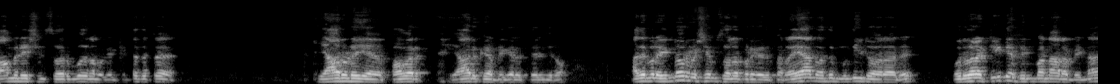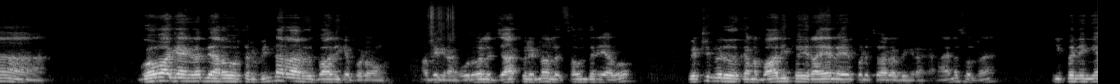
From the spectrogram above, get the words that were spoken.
நாமினேஷன்ஸ் uh, வரும்போது நமக்கு கிட்டத்தட்ட யாருடைய பவர் யாருக்கு அப்படிங்கிறது தெரிஞ்சிடும். அதே போல இன்னொரு விஷயம் சொல்லப்படுகிறது. இப்ப ரயான் வந்து முந்திக்கிட்டு வராரு. ஒருவேளை டிடிஎஃப் வின் பண்ணார் அப்படின்னா கோவா கேங்ல இருந்து யாரோ ஒருத்தர் வின்னர் ஆறது பாதிக்கப்படும் அப்படிங்கிறாங்க. ஒருவேளை ஜாக்குலினோ அல்லது சௌந்தர்யாவோ வெற்றி பெறுவதற்கான பாதிப்பை ரயன் ஏற்படுத்துவார் அப்படிங்கிறாங்க. நான் என்ன சொல்றேன்? இப்ப நீங்க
